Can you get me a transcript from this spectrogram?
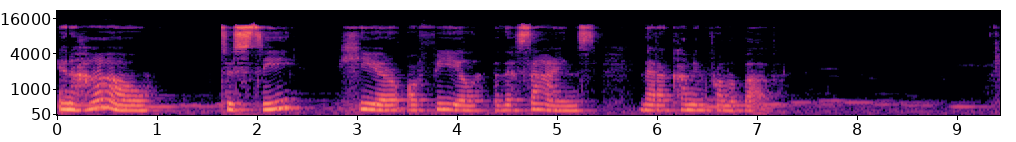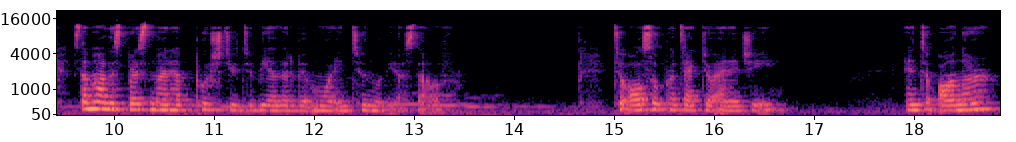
and how to see, hear, or feel the signs that are coming from above. Somehow, this person might have pushed you to be a little bit more in tune with yourself, to also protect your energy, and to honor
